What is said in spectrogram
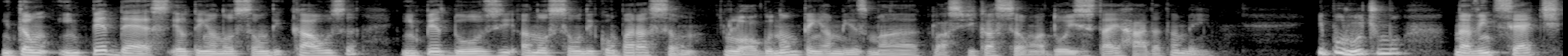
Então, em P10 eu tenho a noção de causa, em P12 a noção de comparação. Logo, não tem a mesma classificação, a 2 está errada também. E por último, na 27,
